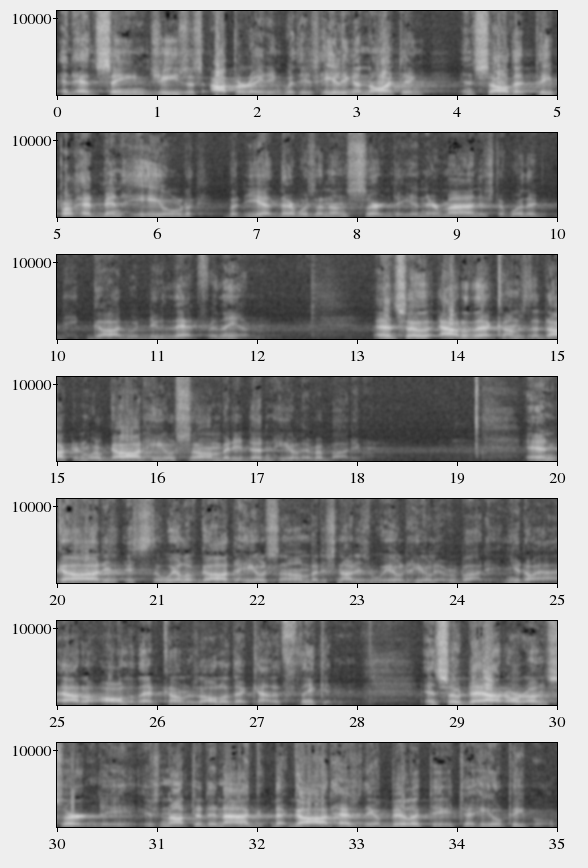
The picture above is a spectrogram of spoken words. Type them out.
and had seen Jesus operating with his healing anointing and saw that people had been healed, but yet there was an uncertainty in their mind as to whether God would do that for them. And so out of that comes the doctrine well, God heals some, but He doesn't heal everybody. And God, it's the will of God to heal some, but it's not His will to heal everybody. You know, out of all of that comes all of that kind of thinking. And so, doubt or uncertainty is not to deny that God has the ability to heal people,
